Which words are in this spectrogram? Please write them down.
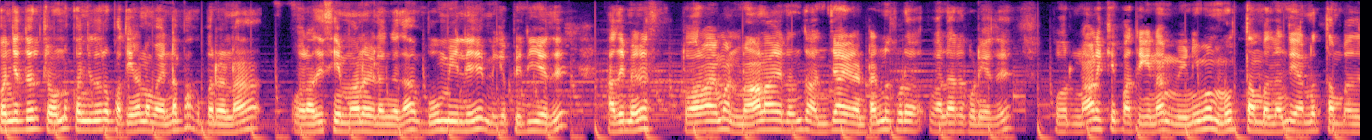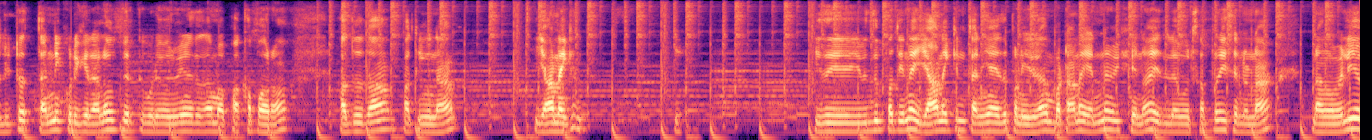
கொஞ்சம் தூரத்தில் இன்னும் கொஞ்சம் தூரம் பார்த்திங்கன்னா நம்ம என்ன பார்க்க போகிறோன்னா ஒரு அதிசயமான விலங்கு தான். பூமியிலே மிகப்பெரியது. அதேமாரி தோராயமாக நாலாயிரம்லேருந்து அஞ்சாயிரம் டன்னு கூட வளரக்கூடியது. ஒரு நாளைக்கு பார்த்தீங்கன்னா மினிமம் நூற்றம்பதுலேருந்து இரநூத்தம்பது லிட்டர் தண்ணி குடிக்கிற அளவுக்கு இருக்கக்கூடிய ஒரு உயிரினத்தை தான் நம்ம பார்க்க போகிறோம் அதுதான் பார்த்திங்கன்னா யானைகள். இது இது பார்த்திங்கன்னா யானைக்குன்னு தனியாக இது பண்ணியிருக்காங்க. பட் ஆனால் என்ன விஷயம்னா இதில் ஒரு சர்ப்ரைஸ் என்னென்னா நாங்கள் வெளியே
